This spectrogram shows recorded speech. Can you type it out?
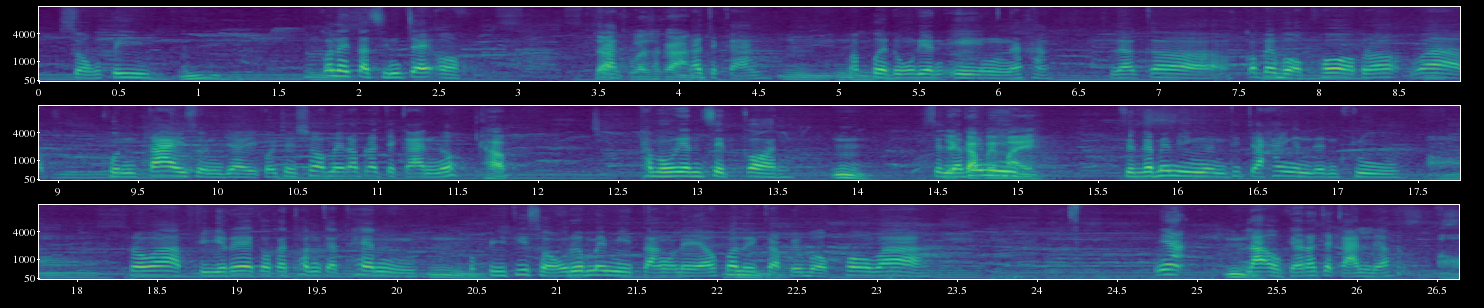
2 ปี อืมก็เลยตัดสินใจออกจากราชการราชการอือืมาเปิดโรงเรียนเองนะคะ แล้วก็ก็ไปบอกพ่อ เพราะว่าคนใต้ส่วนใหญ่ก็จะชอบไม่รับราชการเนาะครับ ทำโรงเรียนเสร็จก่อน อืมเสร็จแล้วดี๋ยกลับไม่ไปมีใหม่ เสร็จแล้วไม่มีเงินที่จะให้เงินเดือนครู อ๋อ เพราะว่าปีแรกก็กระท่อนกระแท่นอืมพอปีที่สองเริ่มไม่มีตังค์แล้ว ก็เลยอืมกลับไปบอกพ่อว่า เนี่ยอืม ลาออกจากราชการแล้ว อ๋อ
